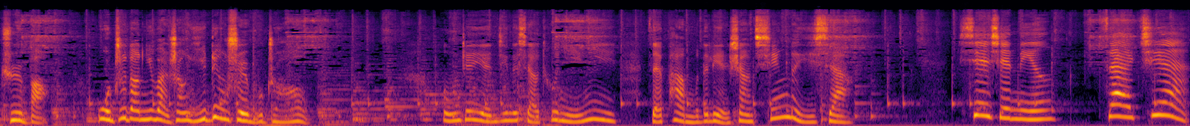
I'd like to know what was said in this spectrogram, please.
去吧，我知道你晚上一定睡不着。红着眼睛的小兔妮妮在帕姆的脸上亲了一下。谢谢您，再见。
